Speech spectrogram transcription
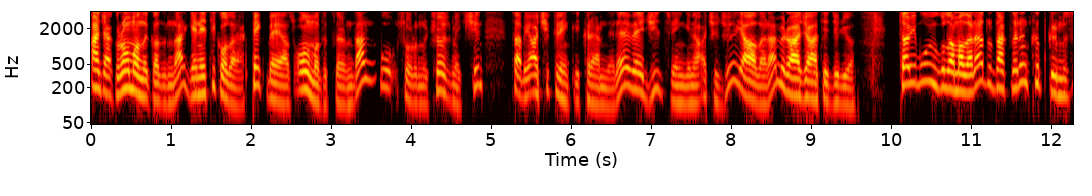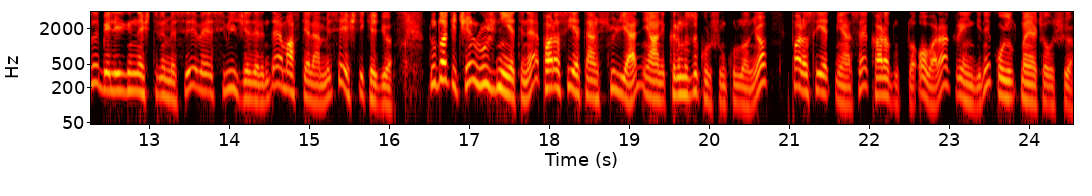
Ancak Romalı kadınlar genetik olarak pek beyaz olmadıklarından bu sorunu çözmek için tabii açık renkli kremlere ve cilt rengini açıcı yağlara müracaat ediliyor. Tabi bu uygulamalara dudakların kıpkırmızı belirginleştirilmesi ve sivilcelerin de maskelenmesi eşlik ediyor. Dudak için ruj niyetine parası yeten sülyen yani kırmızı kurşun kullanıyor. Parası yetmeyense kara dutla ovarak rengini koyultmaya çalışıyor.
